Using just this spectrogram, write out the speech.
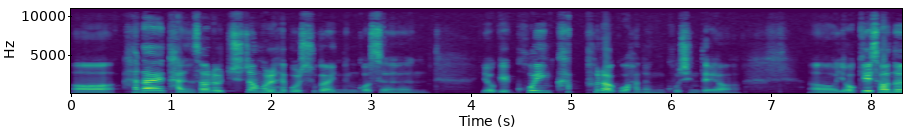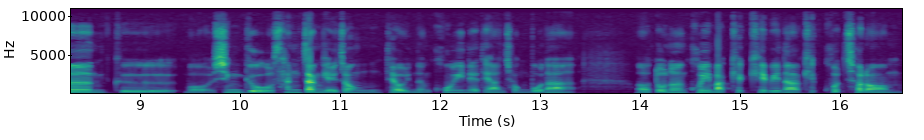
어, 하나의 단서를 추정을 해볼 수가 있는 것은 여기 코인 카프라고 하는 곳인데요. 어, 여기서는 그 뭐 신규 상장 예정되어 있는 코인에 대한 정보나 어, 또는 코인 마켓캡이나 개코처럼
